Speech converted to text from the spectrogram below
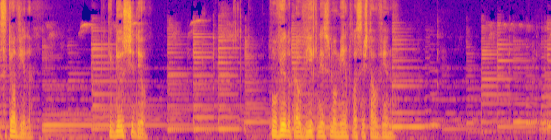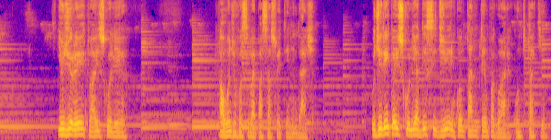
Você tem uma vida que Deus te deu. Movido para ouvir que nesse momento você está ouvindo. E o direito a escolher aonde você vai passar a sua eternidade. O direito a escolher, a decidir enquanto está no tempo agora, enquanto está aqui.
